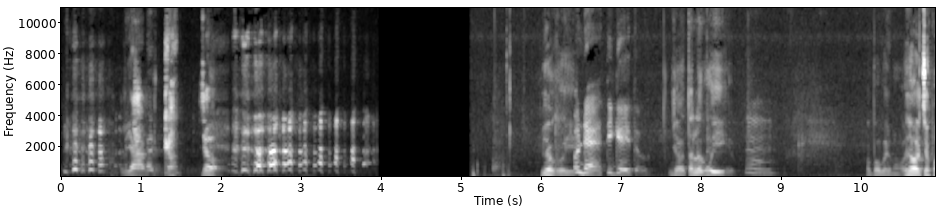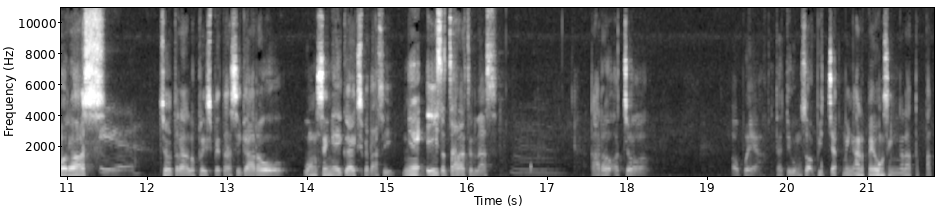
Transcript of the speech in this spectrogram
Liyane kerja. Yo kuwi. udah tiga itu Yo telu kuwi. hmm. Apa wae mau? Yo coba ras. iya Jo terlalu berekspektasi karo wong sing iku ekspektasi. Nyei secara jelas. hmm. Karo aja apa ya? Dadi wong sok bijak ning ngarepe wong sing ora tepat.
